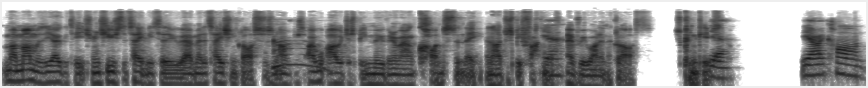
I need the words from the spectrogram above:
my mum was a yoga teacher and she used to take me to uh, meditation classes, and I would just, I, I would just be moving around constantly, and I'd just be fucking with Yeah. everyone in the class. Just couldn't keep. Yeah. Yeah, I can't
